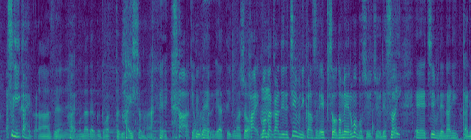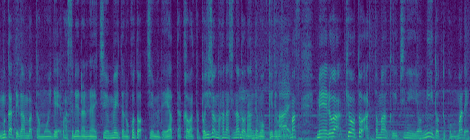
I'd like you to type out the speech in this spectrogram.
次行かへんから。ああそうやね、はい。もうナダル君と全くはい一緒なんで。はい。さあ今日もねやっていきましょう。はい、こんな感じでチームに関するエピソードメールも募集中です、はい。えーチームで何かに向かって頑張った思い出忘れられないチームメイトのことチームでやった変わったポジションの話など何でも OK でございます、メールは京都アットマーク 1242.com まで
